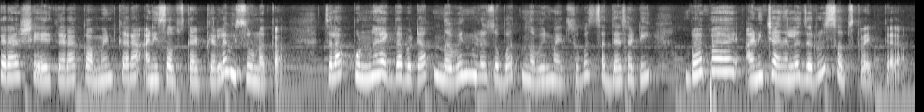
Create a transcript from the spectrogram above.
करा शेअर करा कमेंट करा आणि सबस्क्राईब करायला विसरू नका. चला पुन्हा एकदा भेटा नवीन व्हिडिओसोबत नवीन माहितीसोबत. सध्यासाठी बाय बाय आणि चॅनलला जरूर सबस्क्राईब करा.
